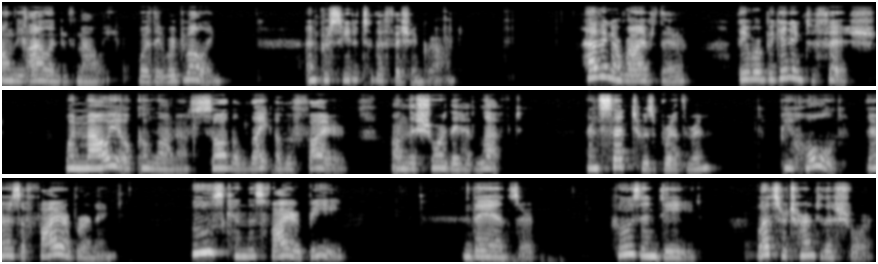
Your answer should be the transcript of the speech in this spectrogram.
on the island of Maui, where they were dwelling, and proceeded to the fishing ground. Having arrived there, they were beginning to fish, when Maui Okalana saw the light of a fire on the shore they had left, and said to his brethren, "Behold, there is a fire burning. Whose can this fire be?" And they answered, "Whose indeed? Let's return to the shore,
